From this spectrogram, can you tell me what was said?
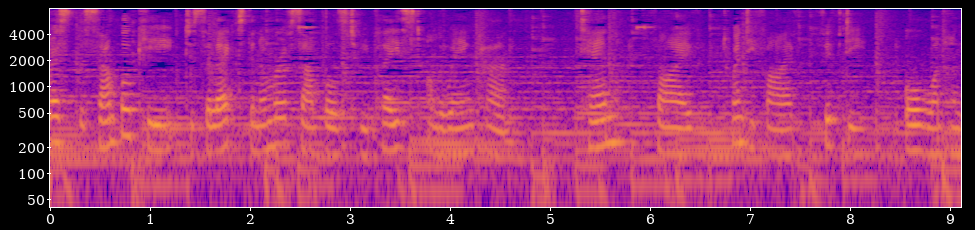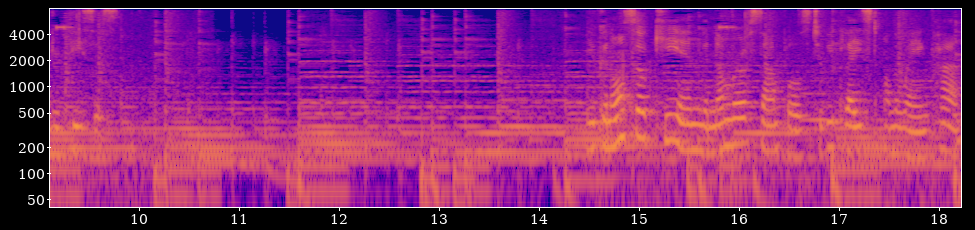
Press the sample key to select the number of samples to be placed on the weighing pan 10, 5, 25, 50 or 100 pieces. You can also key in the number of samples to be placed on the weighing pan.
